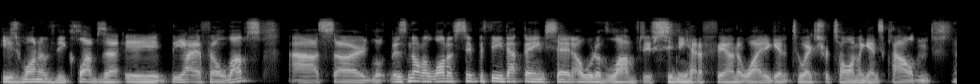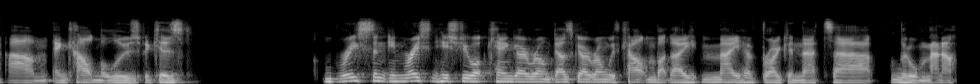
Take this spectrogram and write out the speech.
is one of the clubs that the AFL loves. Uh, so, look, there's not a lot of sympathy. That being said, I would have loved if Sydney had found a way to get it to extra time against Carlton um, and Carlton to lose because recent in recent history, what can go wrong does go wrong with Carlton, but they may have broken that uh, little manner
